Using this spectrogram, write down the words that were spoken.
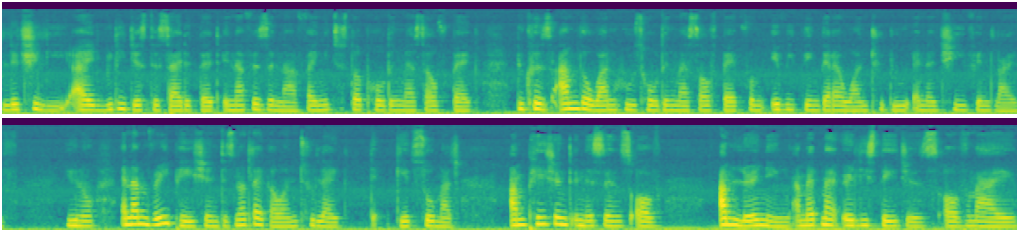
Literally, I really just decided that enough is enough. I need to stop holding myself back because I'm the one who's holding myself back from everything that I want to do and achieve in life you know. And i'm very patient. It's not like i want to like get so much. I'm patient in the sense of i'm learning. I'm at my early stages of my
